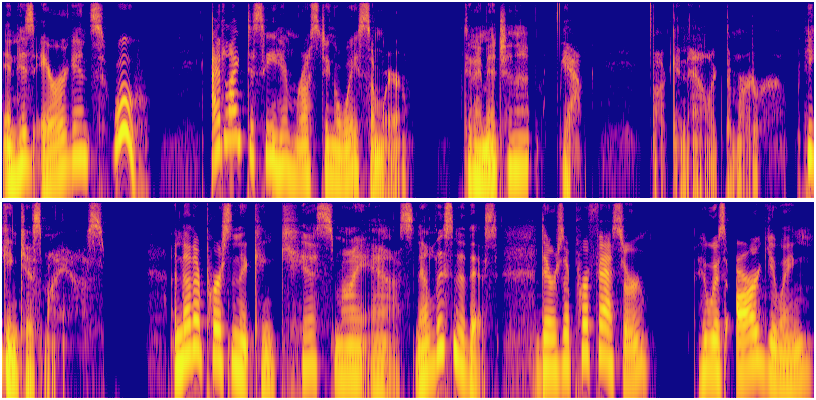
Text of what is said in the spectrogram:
And his arrogance, whoo, I'd like to see him rusting away somewhere. Did I mention that? Yeah. Fucking Alec the murderer. He can kiss my ass. Another person that can kiss my ass. Now, listen to this. There's a professor who was arguing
